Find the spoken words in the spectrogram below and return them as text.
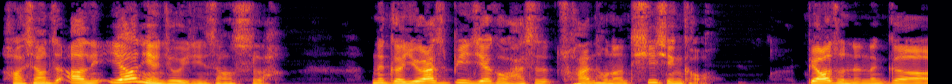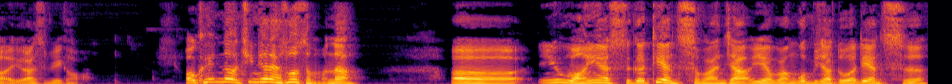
好像在二零一二年就已经上市了。那个 USB 接口还是传统的梯形口，标准的那个 USB 口。OK，那今天来说什么呢？呃，因为王爷是个电池玩家，也玩过比较多的电池，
